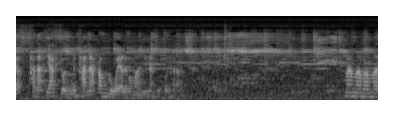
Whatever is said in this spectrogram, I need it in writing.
จากฐานะยากจนเป็นฐานะร่ำรวยอะไรประมาณนี้นะทุกคนค่ะ มามามามา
